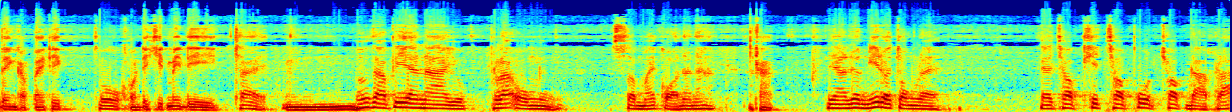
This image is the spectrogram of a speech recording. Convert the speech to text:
เด้งกลับไปที่ถูกคนที่คิดไม่ดี ใช่อืมหลวงตาพิจารณาอยู่พระองค์หนึ่ง สมัยก่อนนะนะครับพิจารณาเรื่องนี้โดยตรงเลยแกชอบคิดชอบพูดชอบด่าพระ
